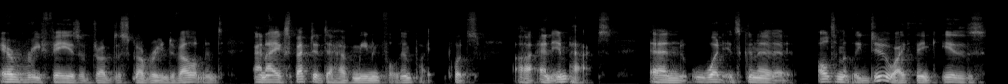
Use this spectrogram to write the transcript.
every phase of drug discovery and development and i expect it to have meaningful inputs uh, and impacts and what it's going to ultimately do i think is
